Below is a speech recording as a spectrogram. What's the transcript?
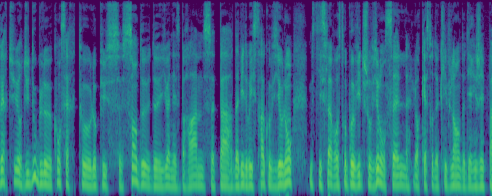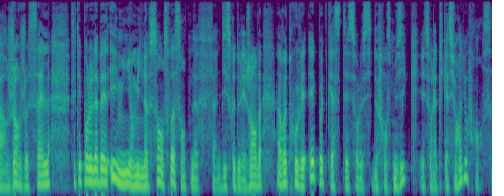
L'ouverture du double concerto, l'opus 102 de Johannes Brahms par David Oistrakh au violon, Mstislav Rostropovitch au violoncelle, l'orchestre de Cleveland dirigé par Georges Sell. C'était pour le label EMI en 1969, un disque de légende à retrouver et podcaster sur le site de France Musique et sur l'application Radio France.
